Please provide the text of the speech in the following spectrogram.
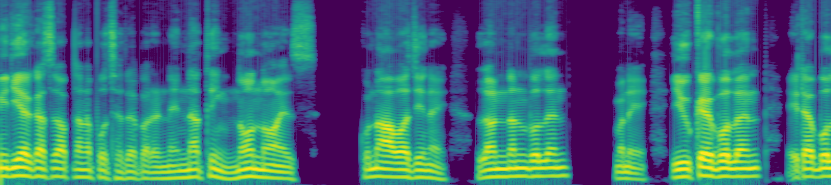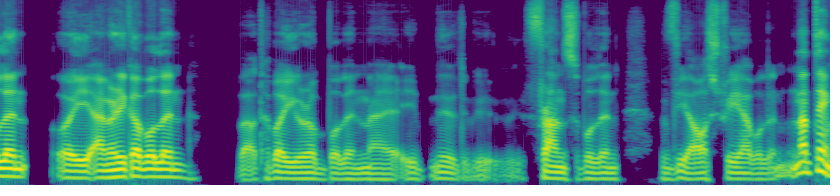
মিডিয়ার কাছেও আপনারা পৌঁছাতে পারেন নাই। Nothing, no noise. কোনো আওয়াজই নাই। লন্ডন বলেন, মানে ইউকে বলেন, এটা বলেন, ওই আমেরিকা বলেন অথবা ইউরোপ বলেন, ফ্রান্স বলেন, অস্ট্রিয়া বলেন, নাথিং।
